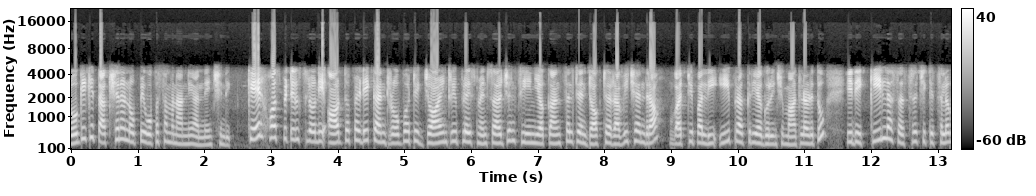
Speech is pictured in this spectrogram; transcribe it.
రోగికి తక్షణ నొప్పి ఉపశమనాన్ని అందించింది. కేర్ హాస్పిటల్స్లోని orthopaedic and robotic joint replacement surgeon senior consultant doctor Ravichandra Vattipalli ఈ ప్రక్రియ గురించి మాట్లాడుతూ ఇది కీళ్ళ శస్త్రచికిత్సలో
